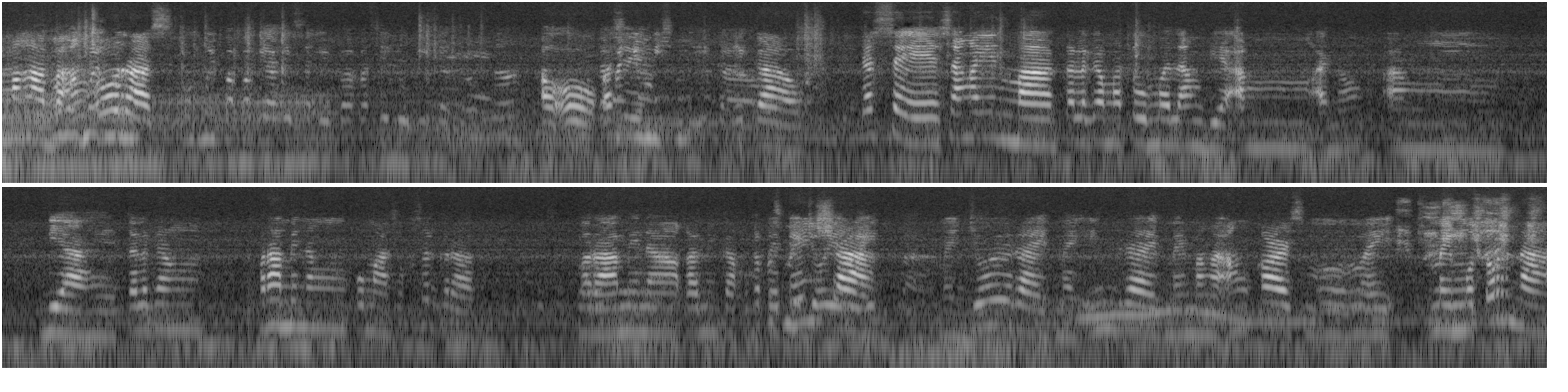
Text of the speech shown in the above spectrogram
mahaba ang oras. Huwag mo ipapabiyahe sa iba kasi lugi ka doon, no? Oo, Dapat kasi yung mismo ikaw. ikaw. Kasi sa ngayon ma, talaga matumal ang biya ang ano, ang biyahe. Talagang marami nang pumasok sa Grab. Marami na kaming Tapos may kakompetensya. joyride pa. May joyride, may in-drive, may mga angkars, may may motor na.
